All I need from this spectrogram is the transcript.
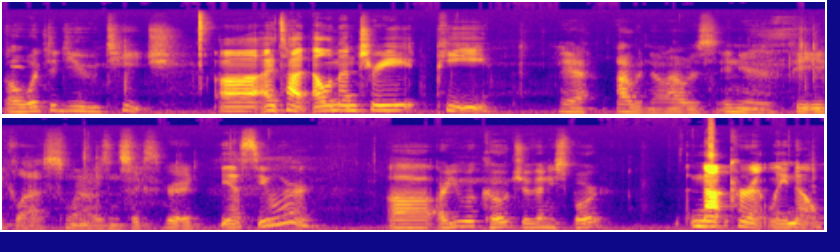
Uh, what did you teach? Uh, I taught elementary PE. Yeah, I would know. I was in your PE class when I was in sixth grade. Yes, you were. Uh, are you a coach of any sport? Not currently, no.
